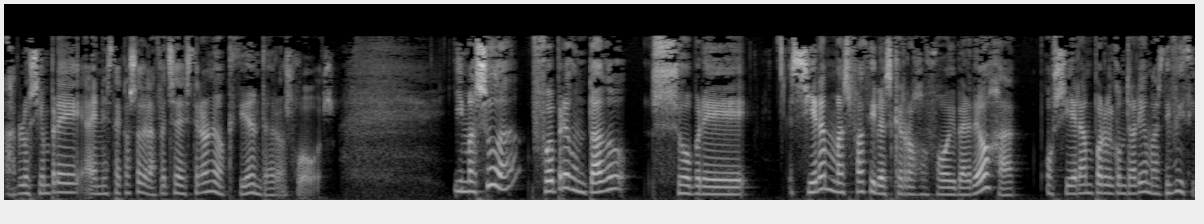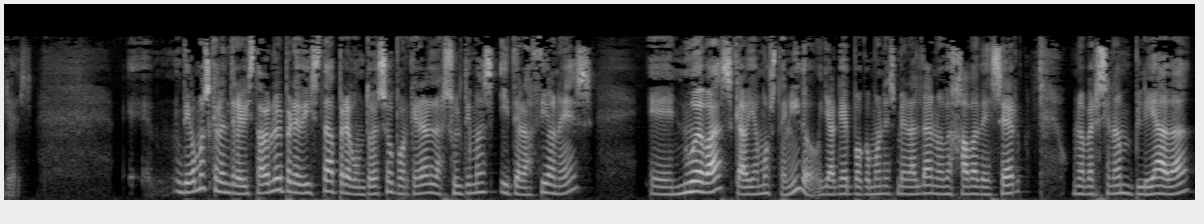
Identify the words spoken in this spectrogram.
Hablo siempre, en este caso, de la fecha de estreno en Occidente de los juegos. Y Masuda fue preguntado sobre si eran más fáciles que Rojo Fuego y Verde Hoja, o si eran por el contrario más difíciles. Eh, digamos que el entrevistador el periodista preguntó eso porque eran las últimas iteraciones eh, nuevas que habíamos tenido, ya que Pokémon Esmeralda no dejaba de ser una versión ampliada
